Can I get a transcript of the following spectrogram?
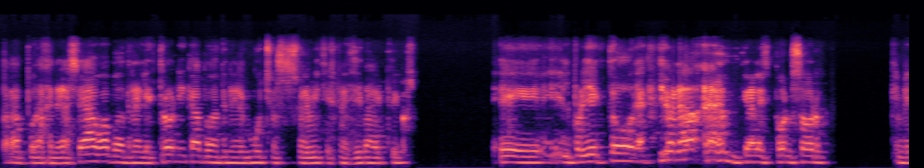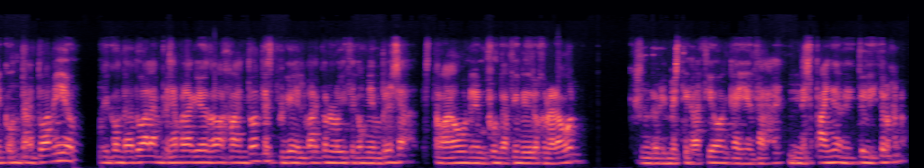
para poder generarse agua, pueda tener electrónica, pueda tener muchos servicios que necesita eléctricos. Eh, el proyecto de Acciona, que era el sponsor que me contrató a mí, me contrató a la empresa para la que yo trabajaba entonces, porque el barco no lo hice con mi empresa, estaba aún en Fundación Hidrógeno Aragón, que es una investigación que hay en, España de, hidrógeno.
